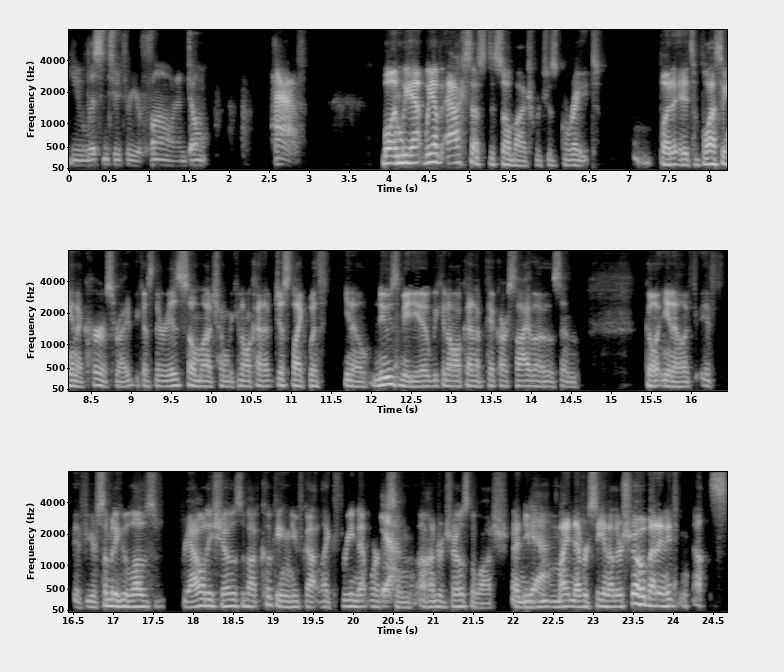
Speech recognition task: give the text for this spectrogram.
you listen to through your phone and don't have. Well and we have we have access to so much which is great but it's a blessing and a curse right because there is so much and we can all kind of just like with you know news media we can all kind of pick our silos and go you know if if if you're somebody who loves reality shows about cooking you've got like three networks yeah. and a hundred shows to watch and you yeah. might never see another show about anything else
